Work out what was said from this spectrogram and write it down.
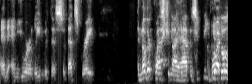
and and you are lead with this. So that's great. Another question I have is I think, also,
